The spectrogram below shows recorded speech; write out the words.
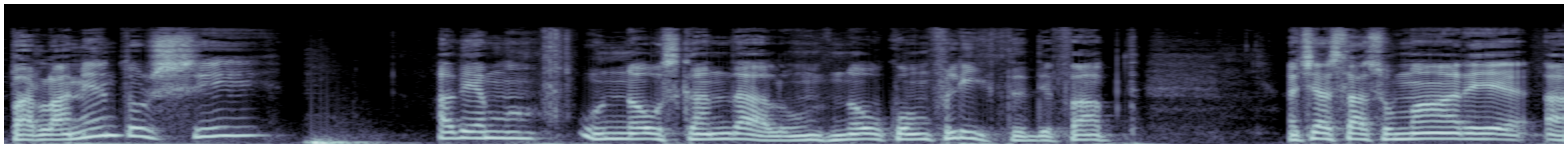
Parlamentului și avem un nou scandal, un nou conflict, de fapt. Această asumare, a-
